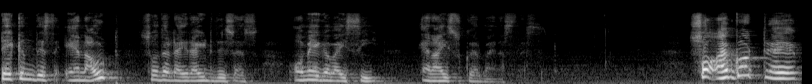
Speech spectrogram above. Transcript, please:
taken this n out. So, that I write this as omega by c n i square minus this. So, I have got a,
